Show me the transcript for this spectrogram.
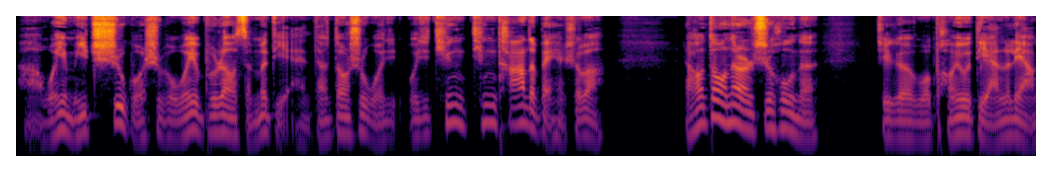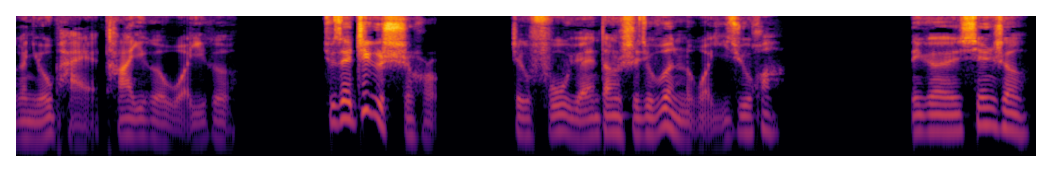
啊，我也没吃过是吧？我也不知道怎么点，但到时我就我就听听他的呗，是吧？然后到那儿之后呢。这个我朋友点了两个牛排，他一个我一个。就在这个时候，这个服务员当时就问了我一句话：“那个先生，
